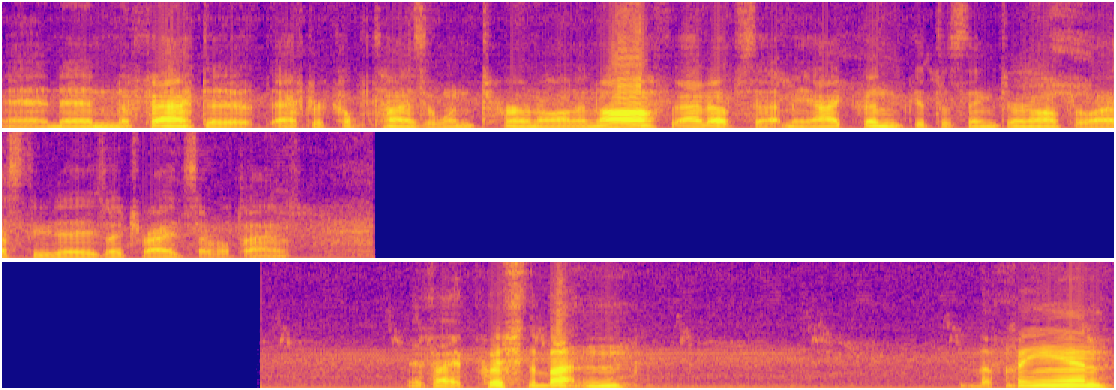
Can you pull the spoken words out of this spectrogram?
And then the fact that after a couple times it wouldn't turn on and off, that upset me. I couldn't get this thing turned on for the last two days. I tried several times. if I push the button, the fan,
